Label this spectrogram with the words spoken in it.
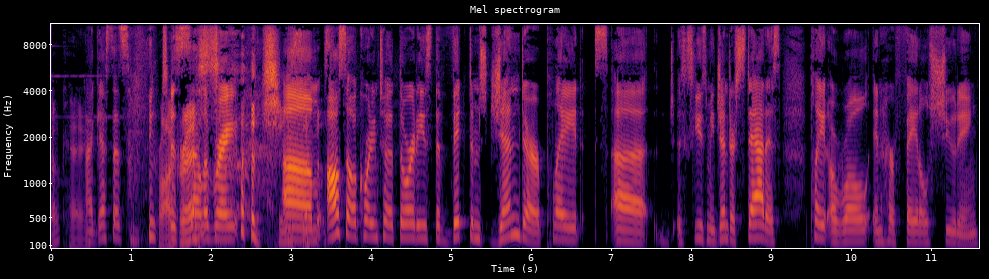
Okay. I guess that's something Progress. to celebrate. Um, also, according to authorities, the victim's gender played, uh, excuse me, gender status played a role in her fatal shooting.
